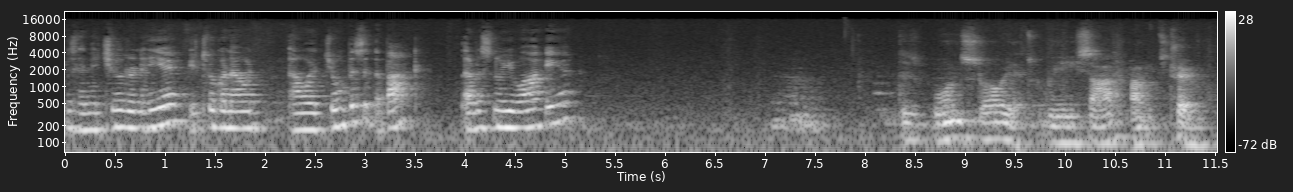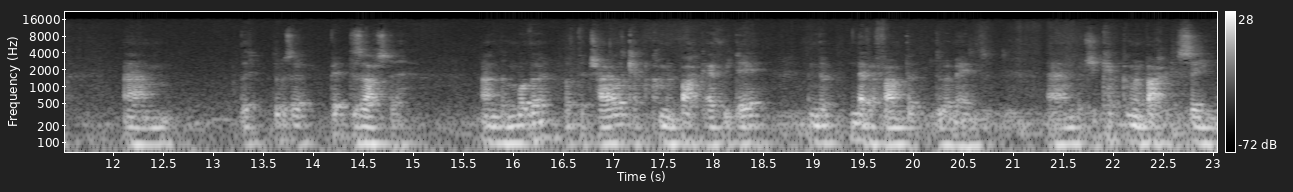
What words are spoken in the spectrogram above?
Is any children here? You took on our, our jumpers at the back, let us know you are here. There's one story that's really sad, apparently it's true. Um, there, there was a bit disaster, and the mother of the child kept coming back every day, and they never found the, the remains. Um, but she kept coming back to see.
